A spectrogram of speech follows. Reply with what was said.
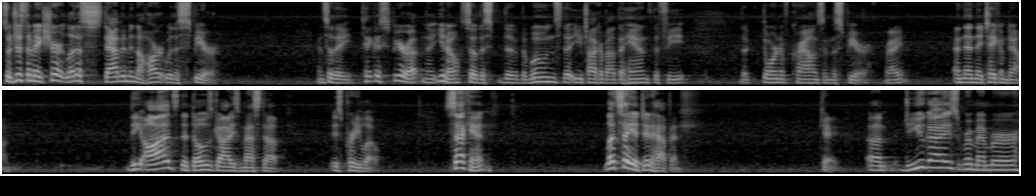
So just to make sure, let us stab him in the heart with a spear. And so they take a spear up, and they, you know, so the, the, the wounds that you talk about, the hands, the feet, the thorn of crowns, and the spear, right? And then they take him down. The odds that those guys messed up is pretty low. Second, let's say it did happen. Okay. Um, do you guys remember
